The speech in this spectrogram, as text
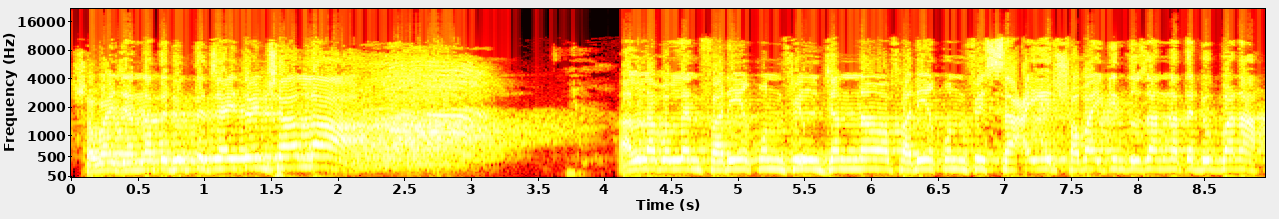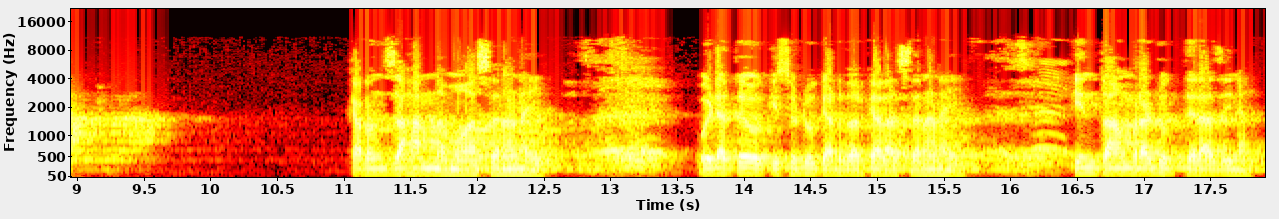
সবাই জান্নাতে ঢুকতে চাই তো ইনশাল্লাহ আল্লাহ বললেন, ফারিকুন ফিল জান্না ফারিকুন ফিস সাইর সবাই কিন্তু জান্নাতে ঢুকবা না। কারণ জাহান্নামও আছে না নাই? ওইটাতেও কিছু ঢুকার দরকার আছে না নাই? কিন্তু আমরা ঢুকতে রাজি না।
